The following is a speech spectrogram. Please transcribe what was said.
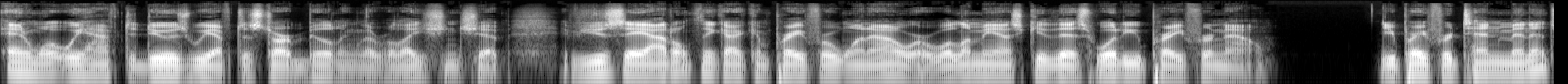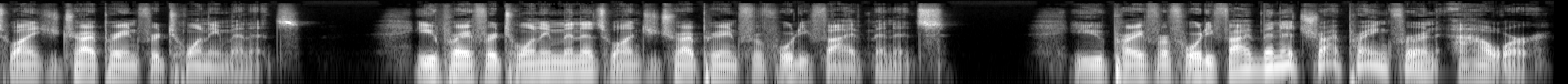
And what we have to do is we have to start building the relationship. If you say, I don't think I can pray for one hour, well, let me ask you this what do you pray for now? You pray for 10 minutes? Why don't you try praying for 20 minutes? You pray for 20 minutes? Why don't you try praying for 45 minutes? You pray for 45 minutes? Try praying for an hour.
